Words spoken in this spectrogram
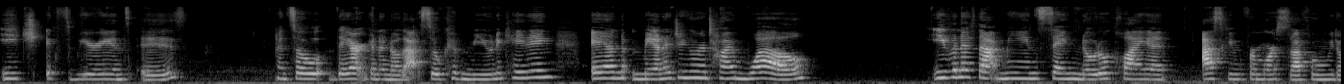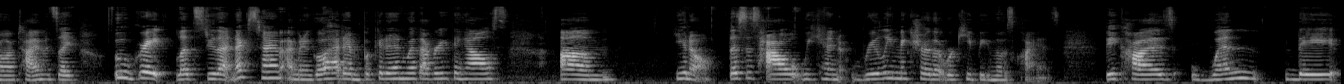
each experience is. And so they aren't going to know that. So communicating and managing our time well even if that means saying no to a client asking for more stuff when we don't have time it's like oh great let's do that next time. I'm going to go ahead and book it in with everything else. Um you know, this is how we can really make sure that we're keeping those clients. Because when they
